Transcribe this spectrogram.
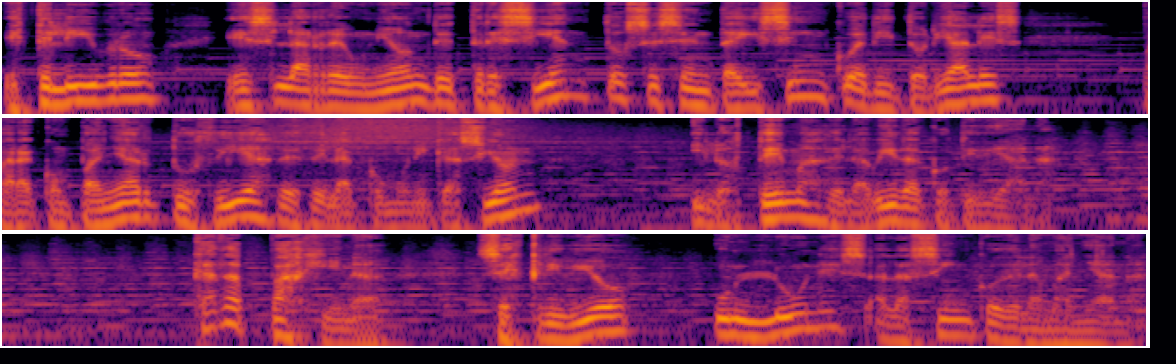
Este libro es la reunión de 365 editoriales para acompañar tus días desde la comunicación y los temas de la vida cotidiana. Cada página se escribió un lunes a las 5 de la mañana,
